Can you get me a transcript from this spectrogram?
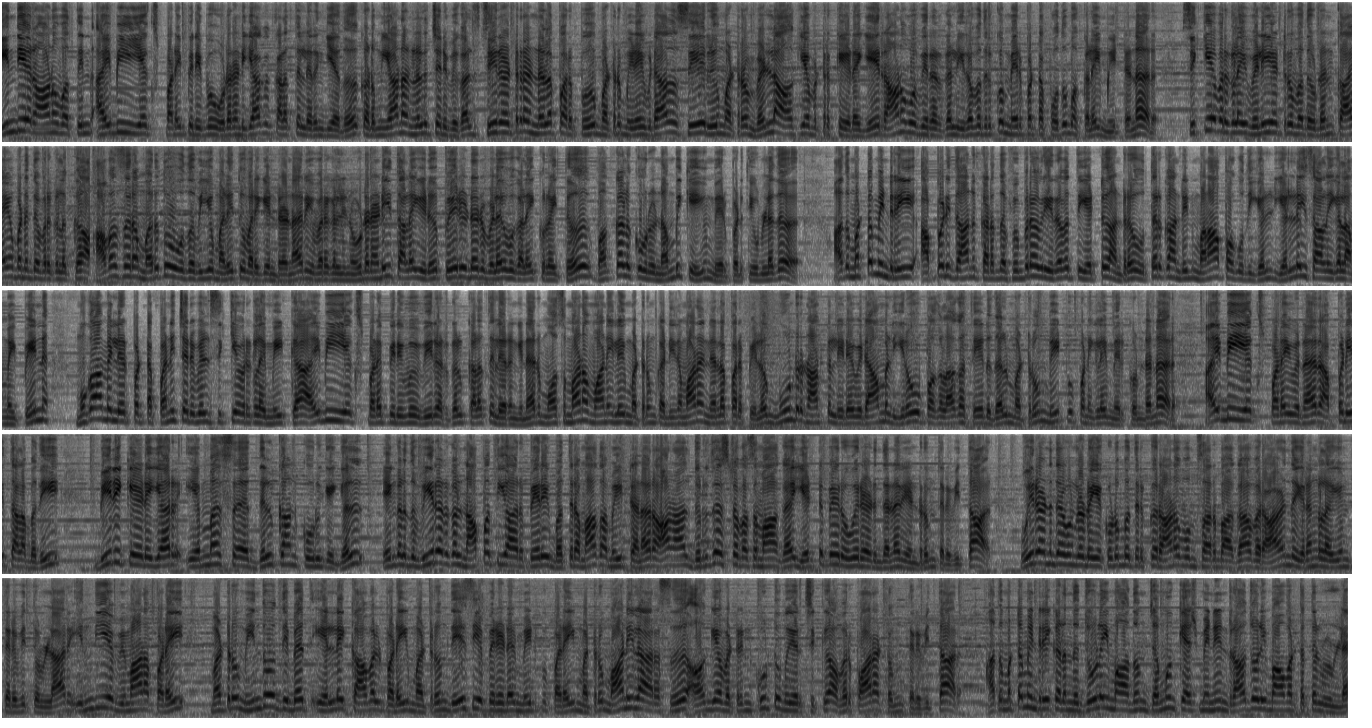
இந்திய ராணுவத்தின் ஐபிஇஎக்ஸ் படைப்பிரிவு உடனடியாக களத்தில் இறங்கியது. கடுமையான நிலச்சரிவுகள் சீரற்ற நிலப்பரப்பு மற்றும் இடைவிடாத சேறு மற்றும் வெள்ள ஆகியவற்றுக்கு இடையே ராணுவ வீரர்கள் இருபதற்கும் மேற்பட்ட பொதுமக்களை மீட்டனர். சிக்கியவர்களை வெளியேற்றுவதுடன் காயமடைந்தவர்களுக்கு அவசர மருத்துவ உதவியும் அளித்து வருகின்றனர். இவர்களின் உடனடி தலையீடு பேரிடர் விளைவுகளை குறைத்து மக்களுக்கு ஒரு நம்பிக்கையும் ஏற்படுத்தியுள்ளது. அது மட்டுமின்றி அப்படித்தான் கடந்த பிப்ரவரி இருபத்தி எட்டு அன்று உத்தரகாண்டின் மனா பகுதியில் எல்லை சாலைகள் அமைப்பின் முகாமில் ஏற்பட்ட பனிச்சரிவில் சிக்கியவர்களை மீட்க ஐபிஎக்ஸ் படைப்பிரிவு வீரர்கள் களத்தில் இறங்கினர். மோசமான வானிலை மற்றும் கடினமான நிலப்பரப்பிலும் மூன்று நாட்கள் இடைவிடாமல் இரவு பகலாக தேடுதல் மற்றும் மீட்பு பணிகளை மேற்கொண்டனர். ஐபிஎக்ஸ் படையினர் அப்படி தளபதி பீரிகேடியர் எம் எஸ் தில்கான் கூறுகையில் எங்களது வீரர்கள் நாற்பத்தி ஆறு பேரை பத்திரமாக மீட்டனர் ஆனால் துரதிருஷ்டவசமாக எட்டு பேர் உயிரிழந்தனர் என்றும் தெரிவித்தார். உயிரிழந்தவர்களுடைய குடும்பத்திற்கு ராணுவம் சார்பாக அவர் ஆழ்ந்த இரங்கலையும் தெரிவித்துள்ளார். இந்திய விமானப்படை மற்றும் இந்தோ திபெத் எல்லை காவல் படை மற்றும் தேசிய பேரிடர் மீட்பு படை மற்றும் மாநில அரசு ஆகியவற்றின் கூட்டு முயற்சிக்கு அவர் பாராட்டும் தெரிவித்தார். அது மட்டுமின்றி கடந்த ஜூலை மாதம் ஜம்மு காஷ்மீரின் ராஜோலி மாவட்டத்தில் உள்ள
